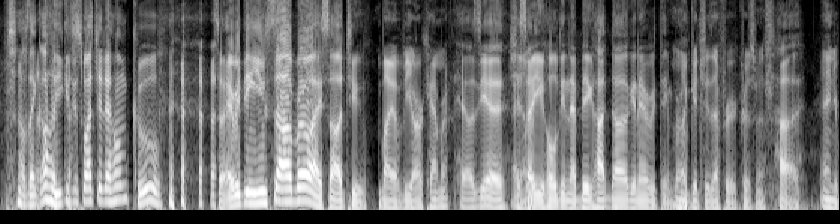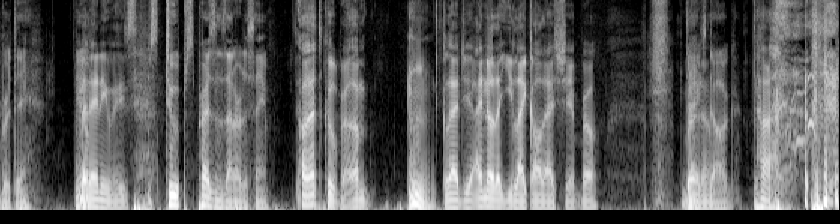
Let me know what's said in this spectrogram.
I was like, oh, you can just watch it at home? Cool. so everything you saw, bro, I saw too. By a VR camera. Hells yeah. I saw you holding that big hot dog and everything, bro. I'm gonna get you that for your Christmas Hi. and your birthday. You But know, anyways. two presents that are the same. Oh, that's cool, bro. I'm glad you. I know that you like all that shit, bro. Thanks, um, dog. Huh.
